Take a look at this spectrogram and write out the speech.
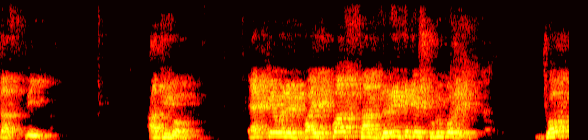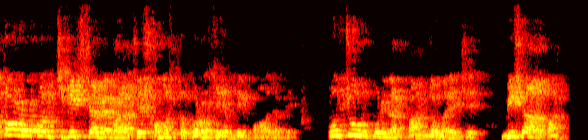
তার স্ত্রী আজীবন একেবারে বাইপাস সার্জারি থেকে শুরু করে যত রকম চিকিৎসার ব্যাপার আছে, সমস্ত খরচ এখান থেকে পাওয়া যাবে। প্রচুর পরিমাণ ফান্ড জমা হয়েছে, বিশাল ফান্ড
